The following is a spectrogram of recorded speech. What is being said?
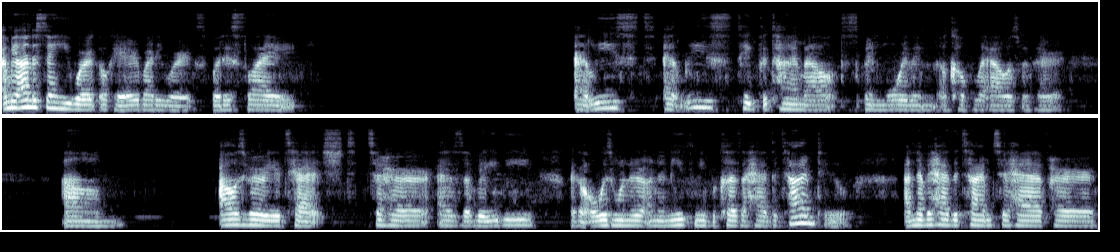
I mean, I understand he worked. Okay, everybody works, but it's like at least at least take the time out to spend more than a couple of hours with her. Um, I was very attached to her as a baby. Like I always wanted her underneath me because I had the time to. I never had the time to have her,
